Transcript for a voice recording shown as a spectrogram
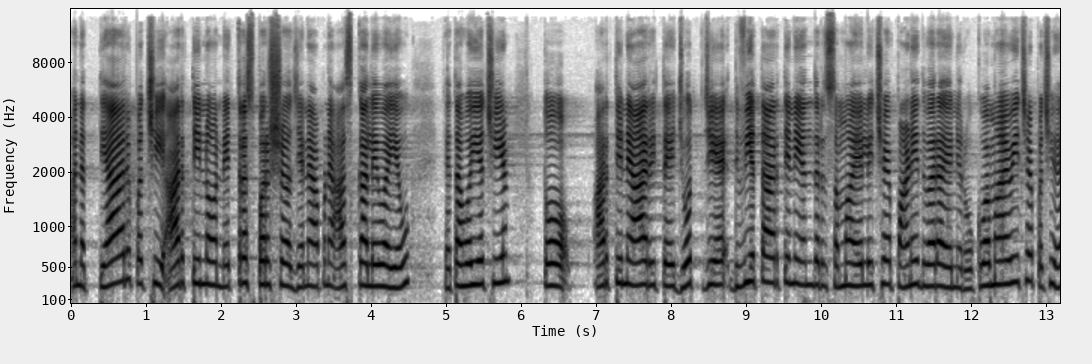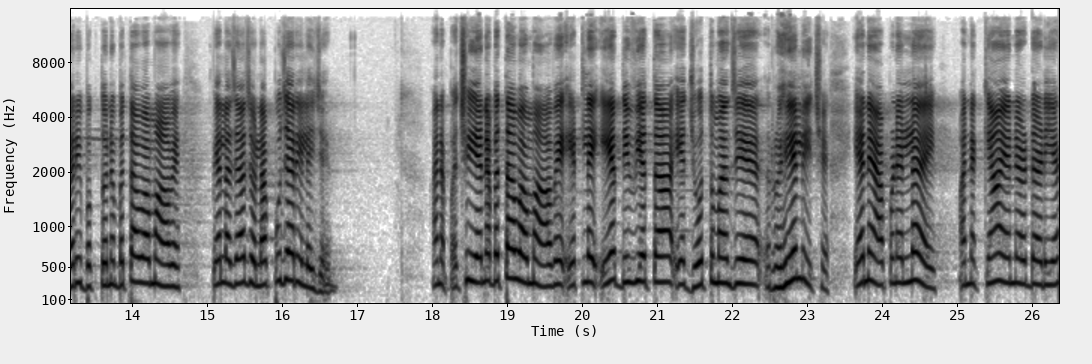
અને ત્યાર પછી આરતીનો નેત્ર સ્પર્શ જેને આપણે આસ્કા લેવાય એવું કહેતા હોઈએ છીએ, તો આરતીને આ રીતે જ્યોત જે દિવ્યતા આરતીની અંદર સમાયેલી છે, પાણી દ્વારા એને રોકવામાં આવી છે. પછી હરિભક્તોને બતાવવામાં આવે, પહેલાં જાજો લાભ પૂજારી લઈ જાય. અને પછી એને બતાવવામાં આવે, એટલે એ દિવ્યતા, એ જ્યોતમાં જે રહેલી છે, એને આપણે લઈ અને ક્યાં એને અડાડીએ?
